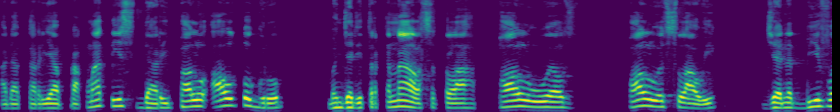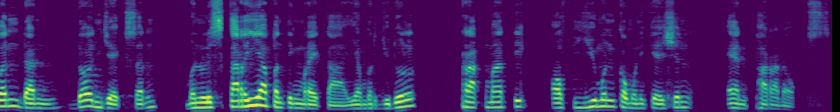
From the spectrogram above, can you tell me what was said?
Ada karya pragmatis dari Palo Alto Group menjadi terkenal setelah Paul Wells, Paul Weslawik Janet Bevan dan Don Jackson menulis karya penting mereka yang berjudul Pragmatic of Human Communication and Paradox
